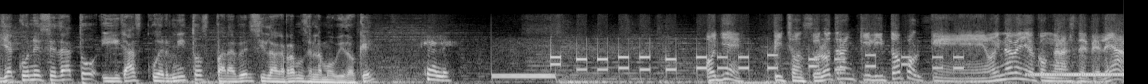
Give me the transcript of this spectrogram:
ya con ese dato y gas cuernitos para ver si la agarramos en la movida, ¿ok? Sale. Oye, pichonzuelo tranquilito porque hoy no he venido con ganas de pelear.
